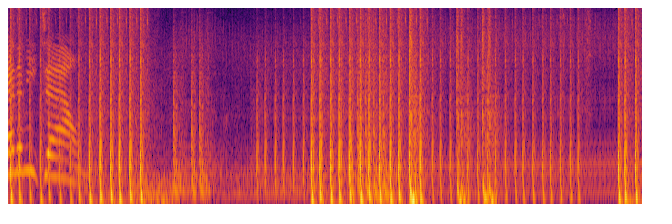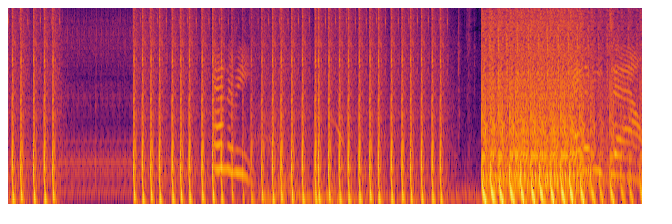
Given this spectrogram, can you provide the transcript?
Enemy down! Enemy! Enemy down!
